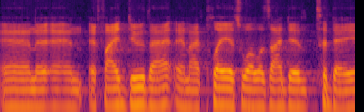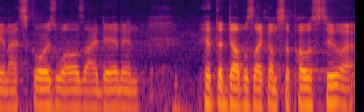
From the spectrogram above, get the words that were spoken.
And, and if I do that and I play as well as I did today and I score as well as I did and hit the doubles like I'm supposed to, I,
